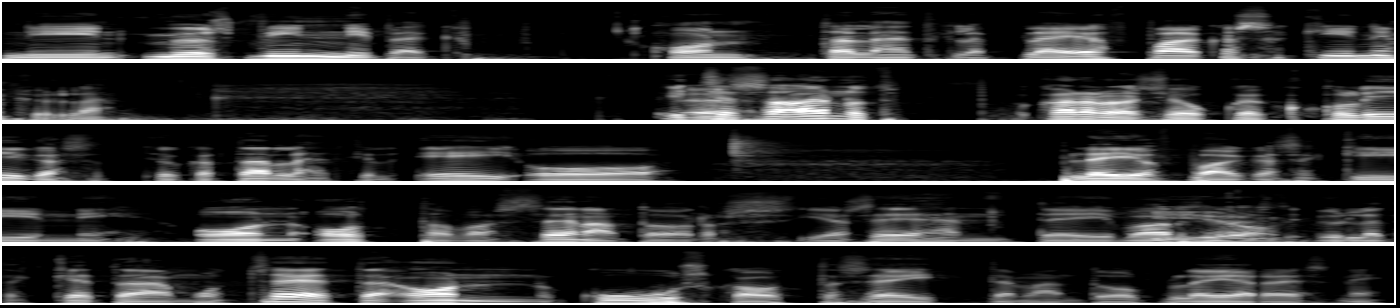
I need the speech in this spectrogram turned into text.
niin myös Winnipeg on tällä hetkellä playoff-paikassa kiinni. Kyllä. Itse asiassa ainut kanadalaisjoukkue koko liigassa, joka tällä hetkellä ei ole playoff-paikassa kiinni, on Ottava Senators, ja sehän nyt ei varsinaisesti Joo. yllätä ketään, mutta se, että on 6 kautta 7 tuolla playereissa, niin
